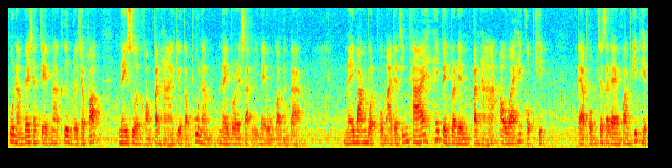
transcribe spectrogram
ผู้นำได้ชัดเจนมากขึ้น โดยเฉพาะในส่วนของปัญหาเกี่ยวกับผู้นำในบริษัทหรือในองค์กรต่างๆ ในบางบทผมอาจจะทิ้งท้ายให้เป็นประเด็นปัญหาเอาไว้ให้ขบคิด แต่ผมจะแสดงความคิดเห็น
